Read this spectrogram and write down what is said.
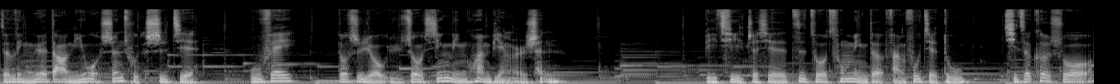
则领略到你我身处的世界，无非都是由宇宙心灵幻变而成。比起这些自作聪明的反复解读，齐泽克说。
